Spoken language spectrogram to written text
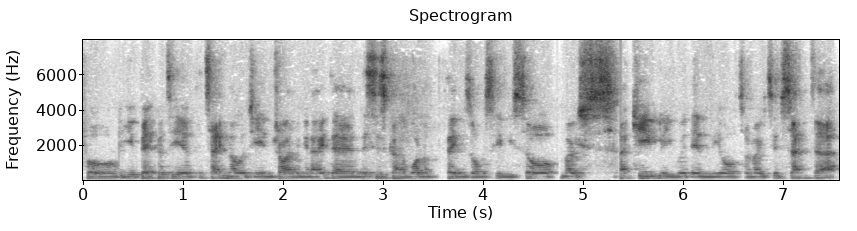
for ubiquity of the technology and driving it out there, and this is kind of one of the things obviously we saw most acutely within the automotive sector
